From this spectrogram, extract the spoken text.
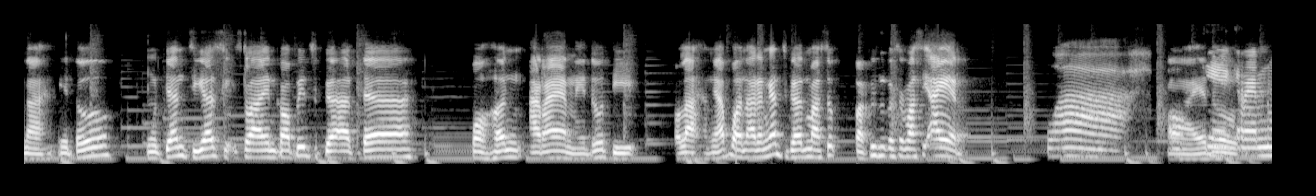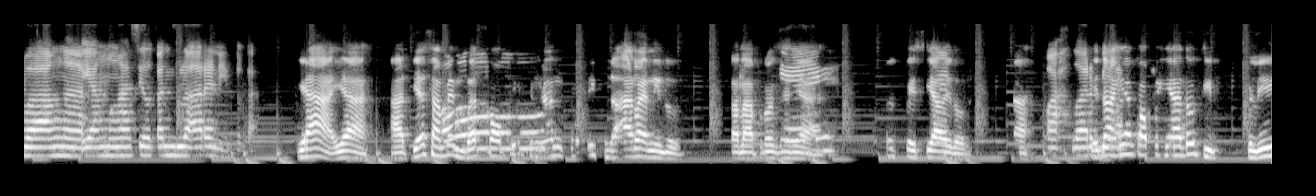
Nah itu kemudian jika selain kopi juga ada pohon aren itu diolah. Ya, pohon aren kan juga masuk bagus untuk konservasi air. Wah, Nah, oke itu. keren banget. Yang menghasilkan gula aren itu kak. Ya, ya. Nah, dia sampai Oh. membuat kopi dengan kopi gula aren itu. Cara prosesnya. Itu spesial itu. Wah luar Itu biasa. akhirnya kopinya itu dibeli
